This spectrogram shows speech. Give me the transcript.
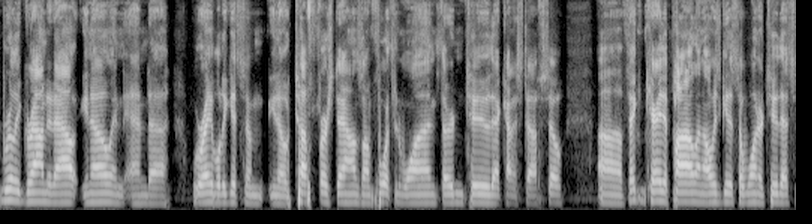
really grounded out. You know, and and uh, were able to get some you know tough first downs on fourth and one, third and two, that kind of stuff. So uh, if they can carry the pile and always get us a one or two, that's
